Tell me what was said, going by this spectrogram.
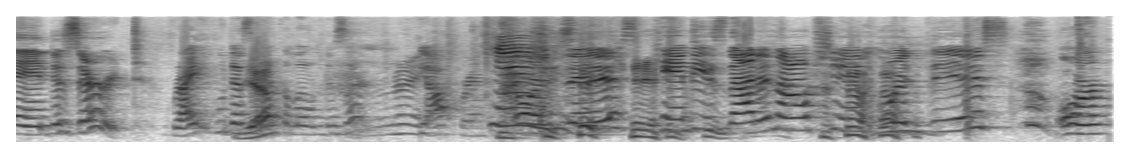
and dessert. Right? Who doesn't Yep. like a little dessert? The off brand. Or this. Candy. Candy is not an option. Or this. Or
